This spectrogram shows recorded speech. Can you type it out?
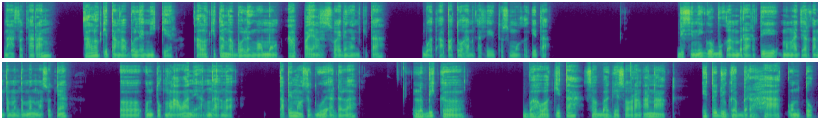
Nah sekarang, kalau kita nggak boleh mikir, kalau kita nggak boleh ngomong apa yang sesuai dengan kita, buat apa Tuhan kasih itu semua ke kita? Di sini gue bukan berarti mengajarkan teman-teman maksudnya uh, untuk ngelawan ya, enggak enggak. Tapi maksud gue adalah lebih ke bahwa kita sebagai seorang anak itu juga berhak untuk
